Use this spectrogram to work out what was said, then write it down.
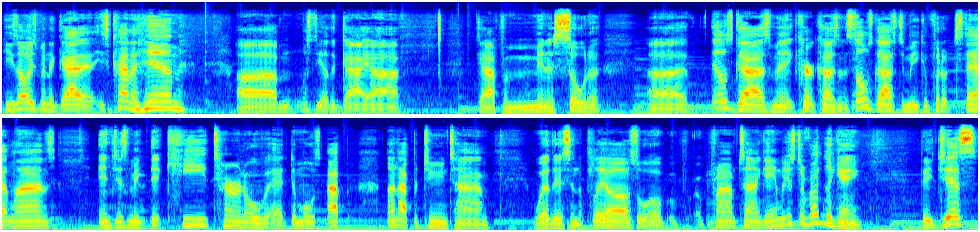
He's always been a guy. He's kind of him um, what's the other guy? Uh, guy from Minnesota. Uh, those guys, man, Kirk Cousins. Those guys to me can put up stat lines and just make the key turnover at the most op- unopportune time, whether it's in the playoffs or a, a prime time game or just a regular game. They just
